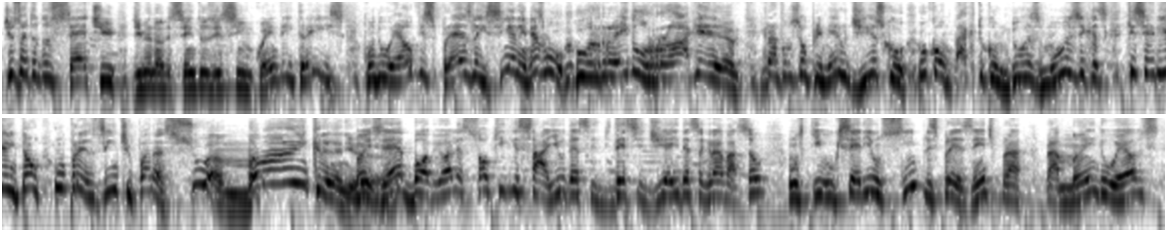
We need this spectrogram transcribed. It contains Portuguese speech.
18 de 7 de 1953, quando Elvis Presley, sim, ele mesmo, o rei do rock, gravou seu primeiro disco, o compacto com duas músicas, que seria então um presente para sua mamãe, crânio. Pois é, Bob, olha só o que, que saiu desse, desse dia aí, dessa gravação, que, o que seria um simples presente para a mãe do Elvis.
